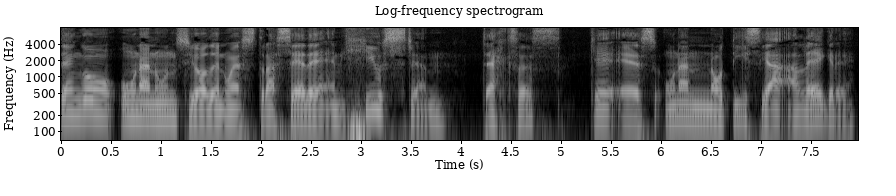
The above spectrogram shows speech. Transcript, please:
Tengo un anuncio de nuestra sede en Houston, Texas, que es una noticia alegre.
